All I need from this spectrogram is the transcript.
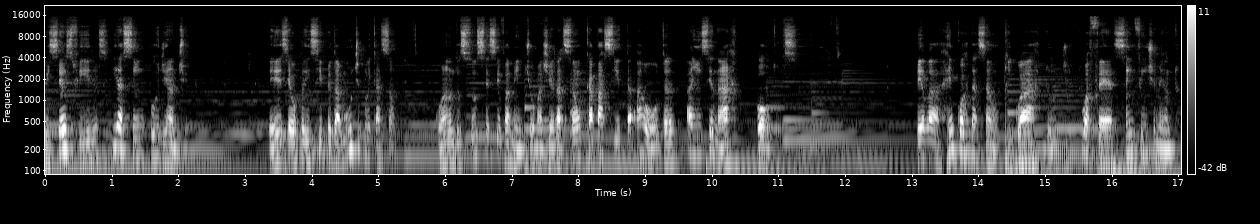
os seus filhos e assim por diante. Esse é o princípio da multiplicação, quando sucessivamente uma geração capacita a outra a ensinar outros pela recordação que guardo de tua fé sem fingimento,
